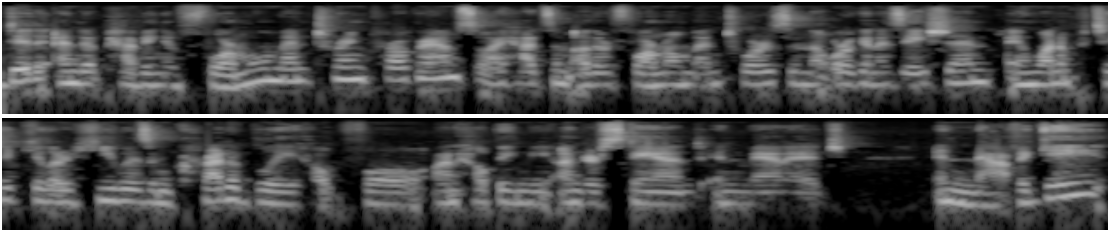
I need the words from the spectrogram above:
did end up having a formal mentoring program. So I had some other formal mentors in the organization. And one in particular, he was incredibly helpful on helping me understand and manage and navigate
